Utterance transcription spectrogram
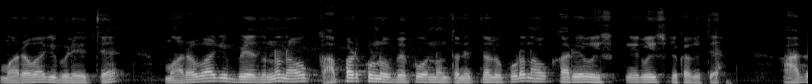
ಮರವಾಗಿ ಬೆಳೆಯುತ್ತೆ. ಮರವಾಗಿ ಬೆಳೆಯೋದನ್ನು ನಾವು ಕಾಪಾಡ್ಕೊಂಡು ಹೋಗಬೇಕು ಅನ್ನೋಂಥ ನಿಟ್ಟಿನಲ್ಲೂ ಕೂಡ ನಾವು ಕಾರ್ಯವಹಿಸ್, ನಿರ್ವಹಿಸಬೇಕಾಗುತ್ತೆ. ಆಗ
